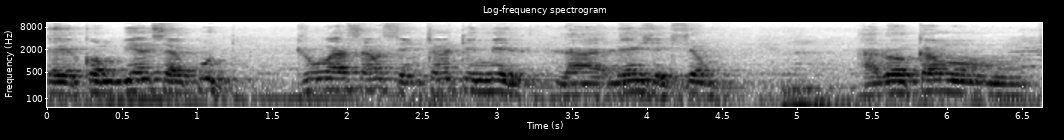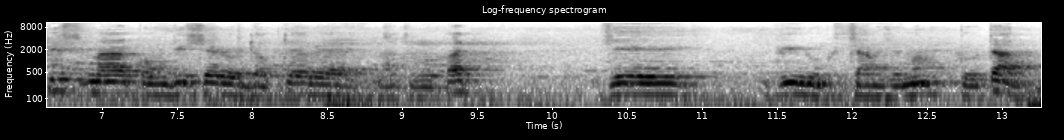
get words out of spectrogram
et combien ça coûte? 350 000 l'injection. Alors quand mon fils m'a conduit chez le docteur naturopathe, j'ai vu le changement total.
